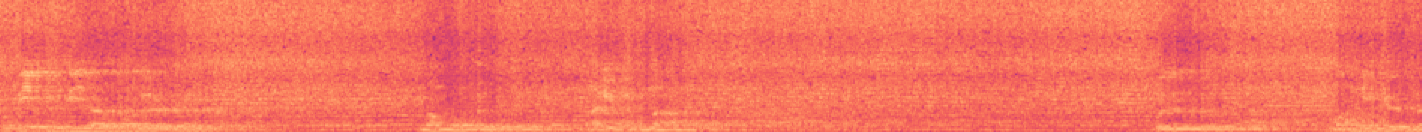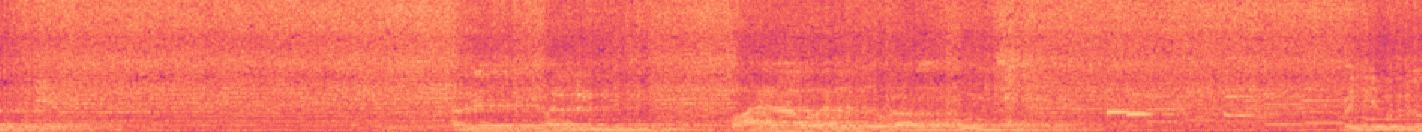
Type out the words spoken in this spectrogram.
പുതിയ പുതിയ അറിവുകൾ നമുക്ക് നൽകുന്ന ഒരു മഹിഗ്രന്ഥം കൂടിയാണ് അതിനെ പലരും പാരാവാരത്തോടാണ് വലിയൊരു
